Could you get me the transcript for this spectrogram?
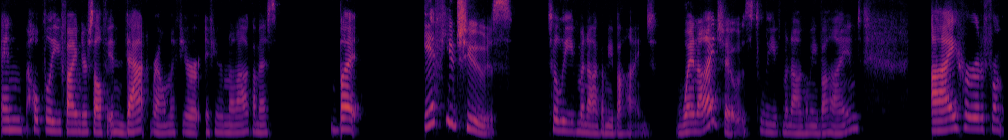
and hopefully you find yourself in that realm if you're if you're monogamous. But if you choose to leave monogamy behind, when I chose to leave monogamy behind, I heard from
